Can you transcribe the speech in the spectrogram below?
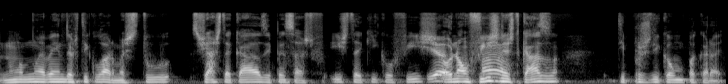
Não, não é bem de articular, mas tu chegaste a casa e pensaste isto aqui que eu fiz, Yeah. ou não fiz Ah. neste caso, tipo, prejudicou-me para caralho.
